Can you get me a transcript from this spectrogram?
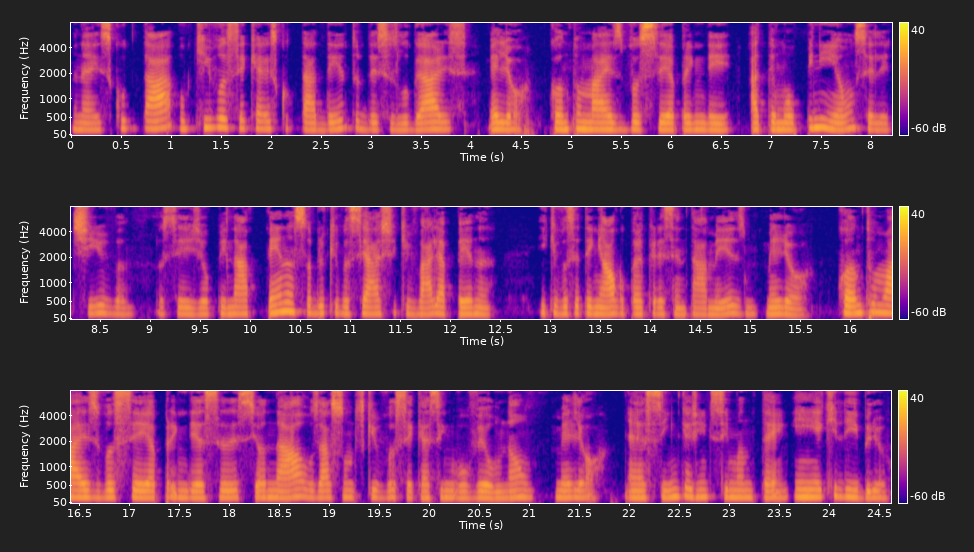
né, escutar o que você quer escutar dentro desses lugares, melhor. Quanto mais você aprender a ter uma opinião seletiva, ou seja, opinar apenas sobre o que você acha que vale a pena e que você tem algo para acrescentar mesmo, melhor. Quanto mais você aprender a selecionar os assuntos que você quer se envolver ou não, melhor. É assim que a gente se mantém em equilíbrio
